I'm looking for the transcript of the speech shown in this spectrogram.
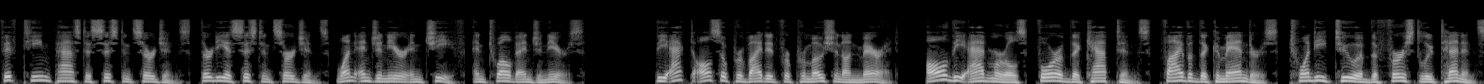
15 past assistant surgeons, 30 assistant surgeons, 1 engineer-in-chief, and 12 engineers. The Act also provided for promotion on merit. All the admirals, four of the captains, five of the commanders, twenty-two of the first lieutenants,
